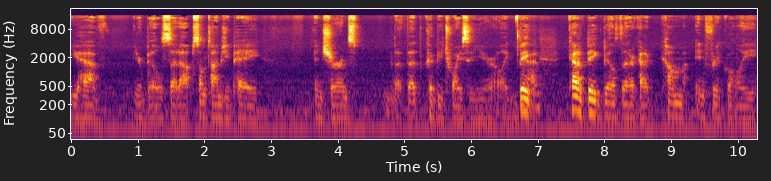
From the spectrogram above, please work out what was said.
you have your bills set up sometimes you pay insurance that, that could be twice a year like big Okay. kind of big bills that are kind of come infrequently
